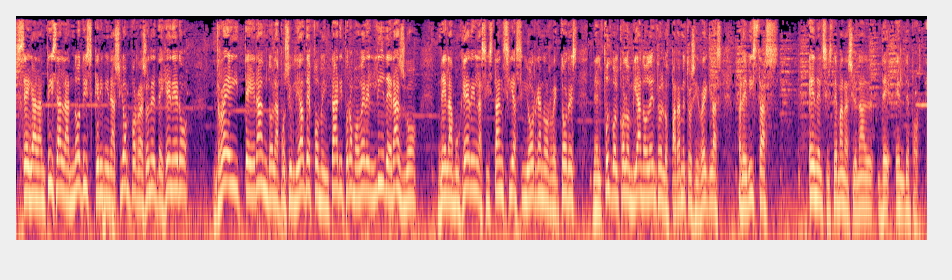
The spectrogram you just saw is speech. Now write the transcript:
Se garantiza la no discriminación por razones de género, reiterando la posibilidad de fomentar y promover el liderazgo de la mujer en las instancias y órganos rectores del fútbol colombiano dentro de los parámetros y reglas previstas en el Sistema Nacional del Deporte.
